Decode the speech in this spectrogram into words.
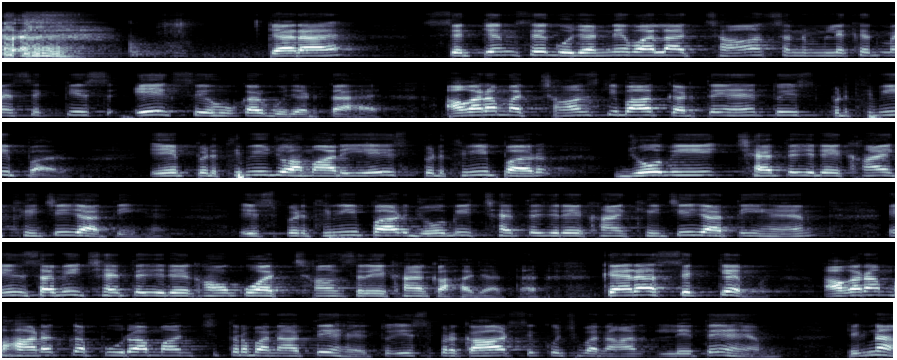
कह रहा है, सिक्किम से गुजरने वाला अक्षांश निम्नलिखित में से किस एक से होकर गुजरता है? अगर हम अच्छांश की बात करते हैं तो इस पृथ्वी पर, ये पृथ्वी जो हमारी है, इस पृथ्वी पर जो भी क्षैतिज रेखाएँ खींची जाती हैं इस पृथ्वी पर जो भी क्षैतिज रेखाएँ खींची जाती हैं, इन सभी क्षैतिज रेखाओं को अक्षांश रेखाएँ कहा जाता है। कह रहा सिक्किम, अगर हम भारत का पूरा मानचित्र बनाते हैं तो इस प्रकार से कुछ बना लेते हैं हम। ठीक ना?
